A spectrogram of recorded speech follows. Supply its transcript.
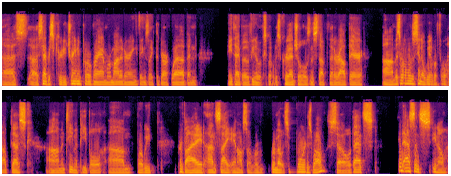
uh, uh, cybersecurity training program. We're monitoring things like the dark web and any type of you know exposed credentials and stuff that are out there. Um, as well as you know we have a full help desk um, and team of people um, where we provide on-site and also re- remote support as well. So that's in essence, you know,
